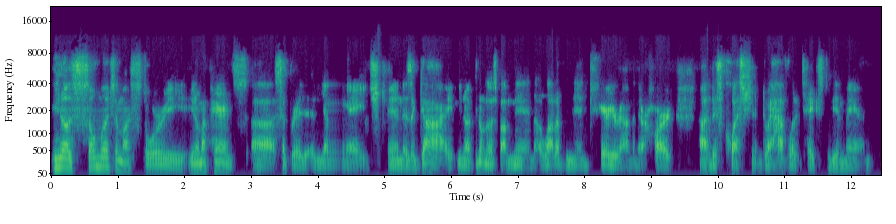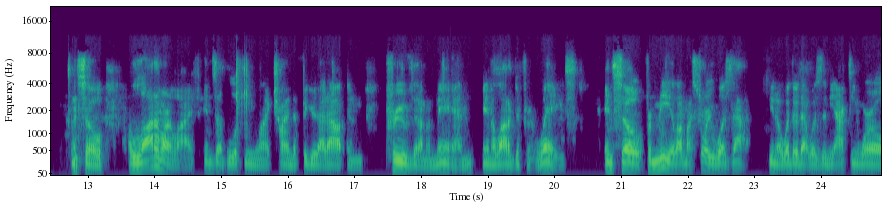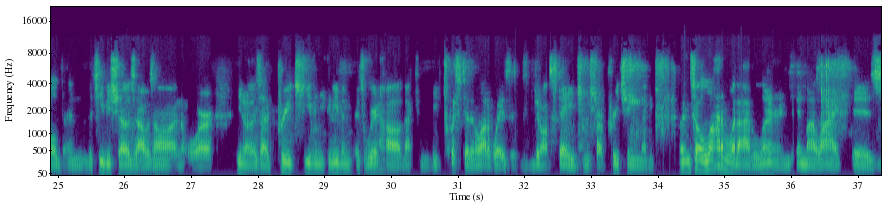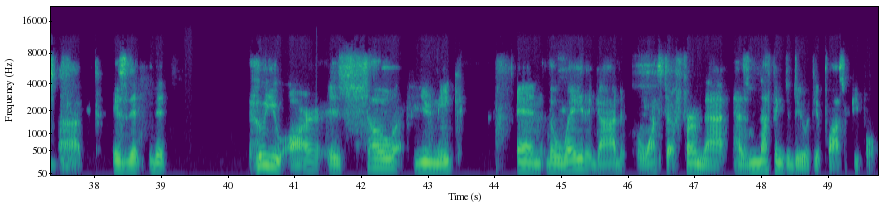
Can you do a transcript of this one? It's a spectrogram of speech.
You know, so much of my story, you know, my parents uh, separated at a young age. And as a guy, you know, if you don't know this about men, a lot of men carry around in their heart uh, this question Do I have what it takes to be a man? And so a lot of our life ends up looking like trying to figure that out and prove that I'm a man in a lot of different ways. And so for me, a lot of my story was that you know whether that was in the acting world and the tv shows i was on or you know as i preached even you can even it's weird how that can be twisted in a lot of ways as you get on stage and you start preaching. And and so a lot of what i've learned in my life is uh, is that that who you are is so unique. And the way that god wants to affirm that has nothing to do with the applause of people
